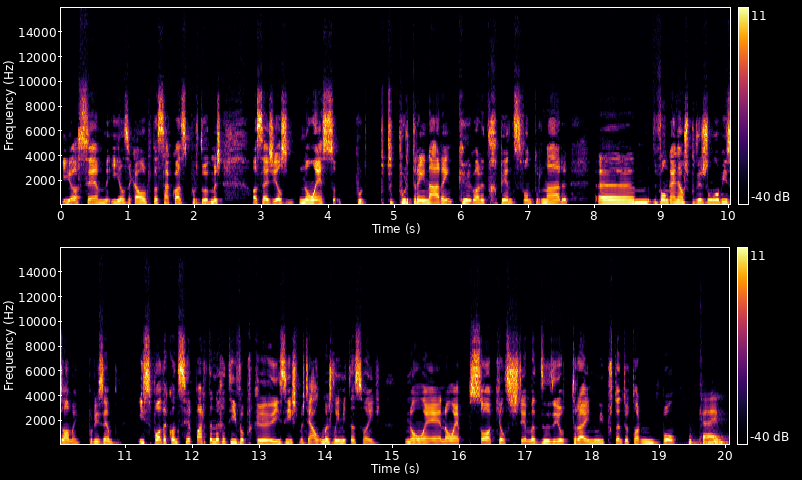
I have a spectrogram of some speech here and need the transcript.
e ao Sam e eles acabam por passar quase por tudo. Mas, ou seja, eles não é só por, por treinarem que agora de repente se vão tornar. Uh, vão ganhar os poderes de um lobisomem, por exemplo. Isso pode acontecer parte da narrativa, porque existe, mas tem algumas limitações. Não é, não é só aquele sistema de eu treino e portanto eu torno-me bom. Ok.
